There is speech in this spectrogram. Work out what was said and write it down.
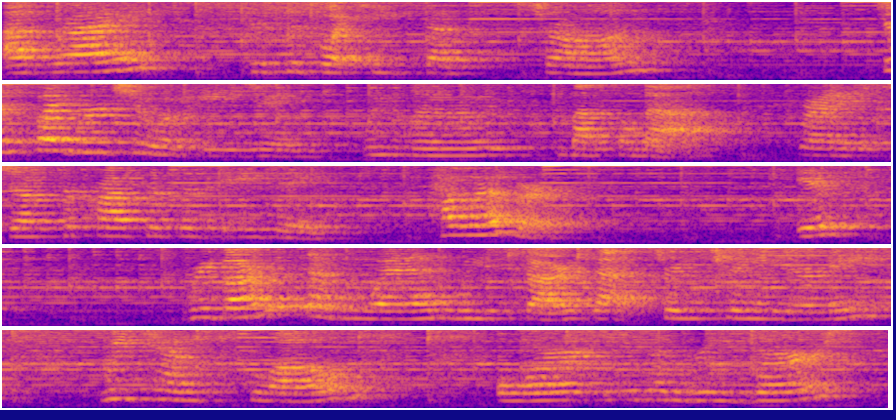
upright. This is what keeps us strong. Just by virtue of aging, we lose muscle mass. Right. It's just a process of aging. However, if, regardless of when we start that strength training journey, we can slow or even reverse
